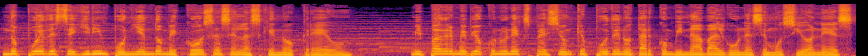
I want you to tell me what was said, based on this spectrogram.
No puedes seguir imponiéndome cosas en las que no creo. Mi padre me vio con una expresión que pude notar combinaba algunas emociones,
